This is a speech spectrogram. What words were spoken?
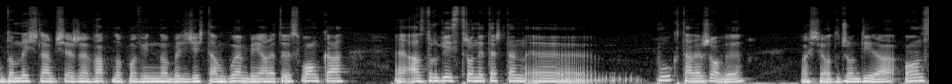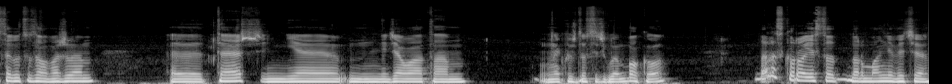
Domyślam się, że wapno powinno być gdzieś tam głębiej, ale to jest łąka, e, a z drugiej strony też ten e, pług talerzowy, właśnie od John Deere'a, on z tego co zauważyłem, e, też nie, nie działa tam jakoś dosyć głęboko. No ale skoro jest to normalnie, wiecie,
